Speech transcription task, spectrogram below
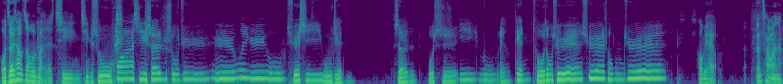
我只会唱中文版的。琴棋书画戏声书句，语文语武学习无间。生我是一目两天，错中学，学中绝。后面还有，那唱完了，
